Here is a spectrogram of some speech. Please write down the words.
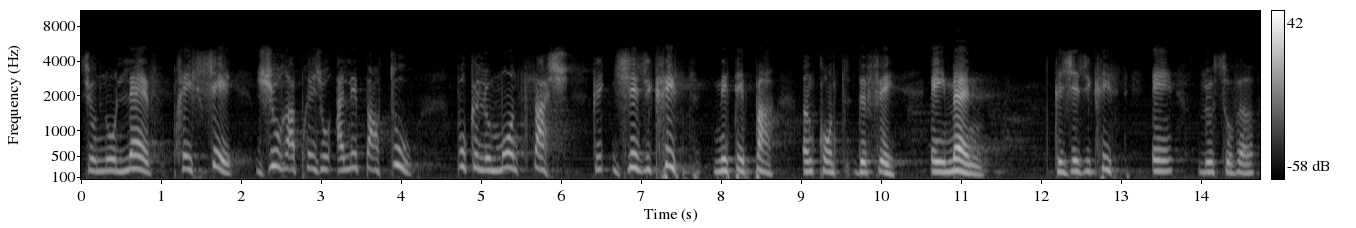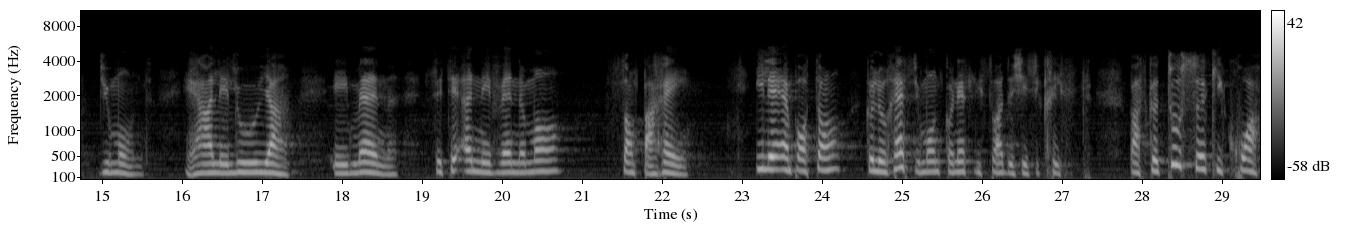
sur nos lèvres, prêcher jour après jour, aller partout pour que le monde sache que Jésus-Christ n'était pas un conte de fées. Amen. Que Jésus-Christ est le sauveur du monde. Alléluia. Amen. C'était un événement sans pareil. Il est important que le reste du monde connaisse l'histoire de Jésus-Christ. Parce que tous ceux qui croient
